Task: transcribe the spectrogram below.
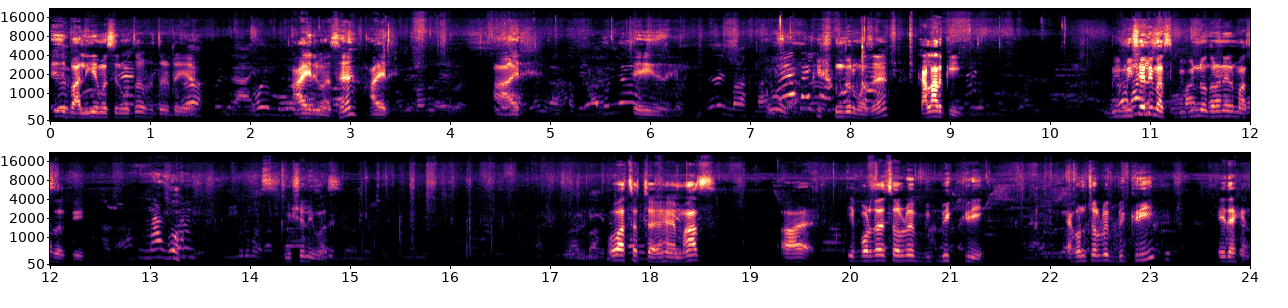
এই যে বালিয়া মাছের মতো ভেতরটা ইয়া আয়ের মাছ হ্যাঁ আয়ের। আয়ের এই দেখেন কি সুন্দর মাছ হ্যাঁ? কালার কি? বি- মিশালি মাছ বিভিন্ন ধরনের মাছ আর কি? মিশালি মাছ। ও আচ্ছা আচ্ছা হ্যাঁ মাছ আর এই পর্যায়ে চলবে বিক্রি। এখন চলবে বিক্রি। এই দেখেন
